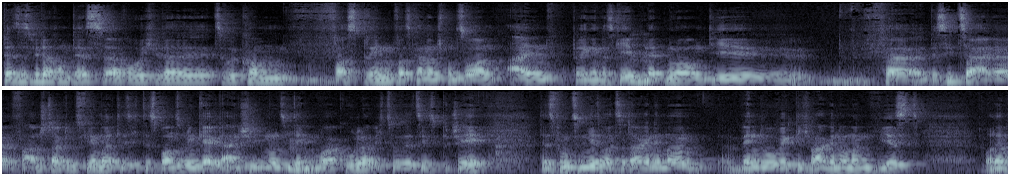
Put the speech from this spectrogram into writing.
das ist wiederum das, äh, wo ich wieder zurückkomme, was bringt, was kann ein Sponsoren allen bringen. Es geht mhm. nicht nur um die Besitzer einer Veranstaltungsfirma, die sich das Sponsoring-Geld einschieben und sich mhm. denken, wow, cool, habe ich zusätzliches Budget das funktioniert heutzutage nicht mehr, wenn du wirklich wahrgenommen wirst oder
